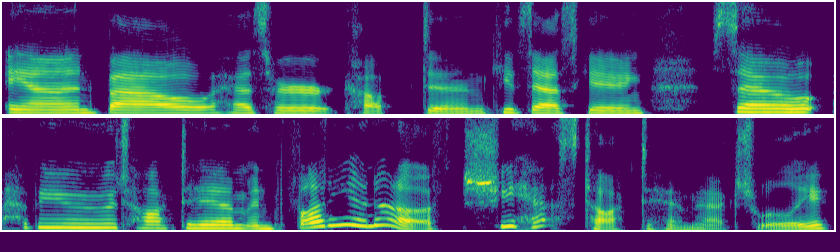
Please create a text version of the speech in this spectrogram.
and Bao has her cupped and keeps asking, so have you talked to him? And funny enough, she has talked to him actually.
